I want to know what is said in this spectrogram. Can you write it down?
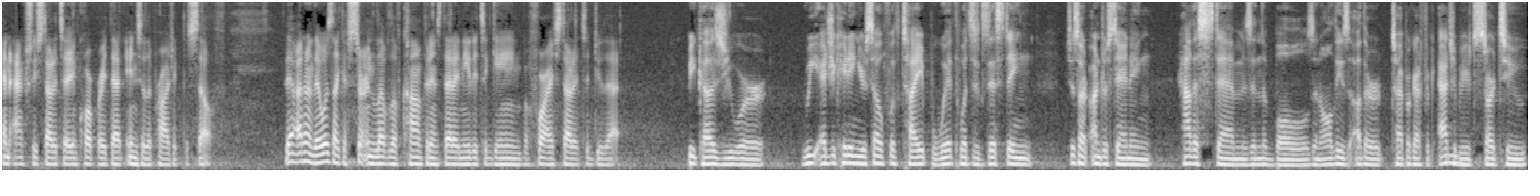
and actually started to incorporate that into the project itself. I don't know. There was like a certain level of confidence that I needed to gain before I started to do that. Because you were re-educating yourself with type with what's existing to start understanding how the stems and the bowls and all these other typographic attributes start to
